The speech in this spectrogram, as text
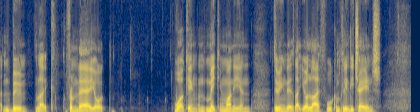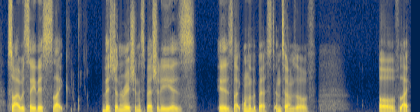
and boom like from there you're working and making money and doing this. Like your life will completely change. So i would say this like this generation especially is is like one of the best in terms of of like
